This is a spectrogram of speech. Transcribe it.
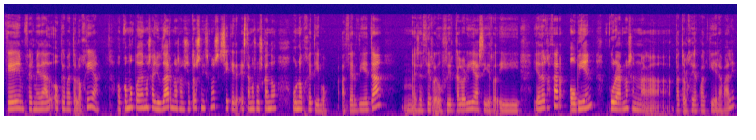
qué enfermedad o qué patología, o cómo podemos ayudarnos a nosotros mismos si estamos buscando un objetivo, hacer dieta es decir, reducir calorías y, y, adelgazar, o bien curarnos en una patología cualquiera, ¿vale?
